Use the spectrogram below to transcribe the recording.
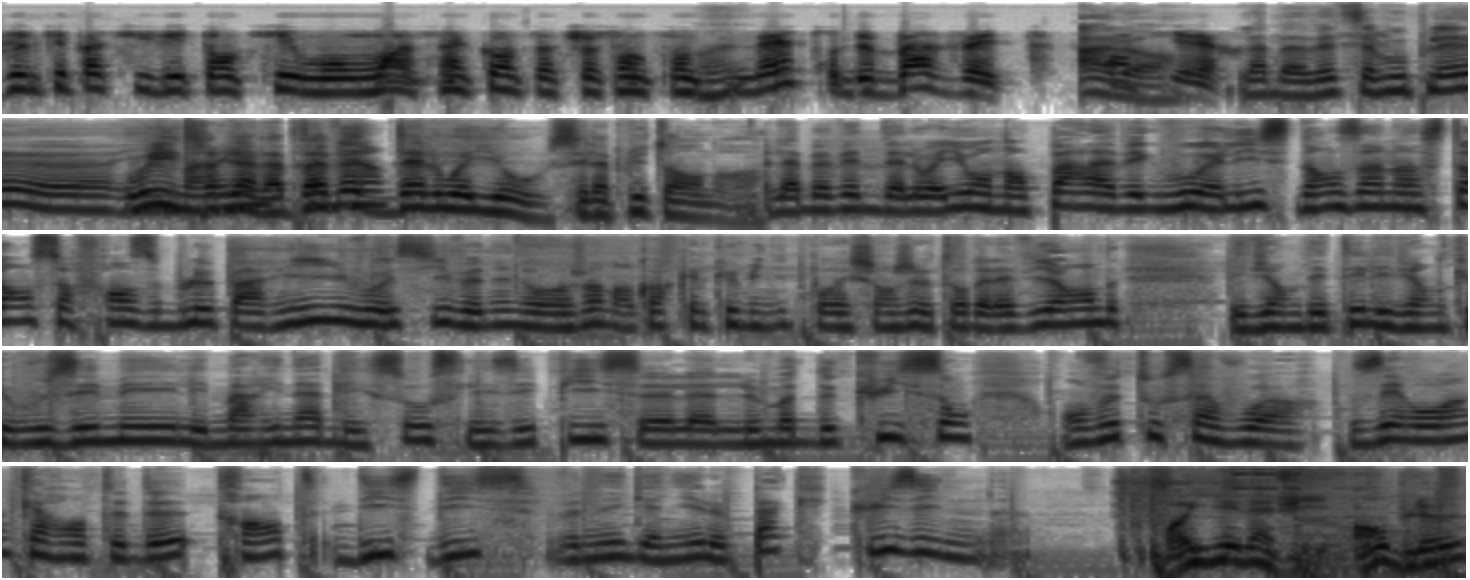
je ne sais pas s'il est entier ou au moins 50 à 60 cm, de bavette Alors, entière. la bavette, ça vous plaît euh, Oui, très bien. La bavette d'Aloyau, c'est la plus tendre. La bavette d'Aloyau, on en parle avec vous Alice dans un instant sur France Bleu Paris. Vous aussi venez nous rejoindre encore quelques minutes pour échanger autour de la viande, les viandes d'été, les viandes que vous aimez, les marinades, les sauces, les épices, la- le mode de cuisson. On veut tout savoir. 01 42 30 10 10. Venez gagner le pack cuisine. Voyez la vie en bleu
